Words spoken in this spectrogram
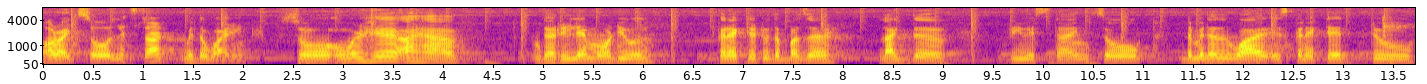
Alright so let's start with the wiring. So over here I have the relay module connected to the buzzer like the previous time. So the middle wire is connected to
